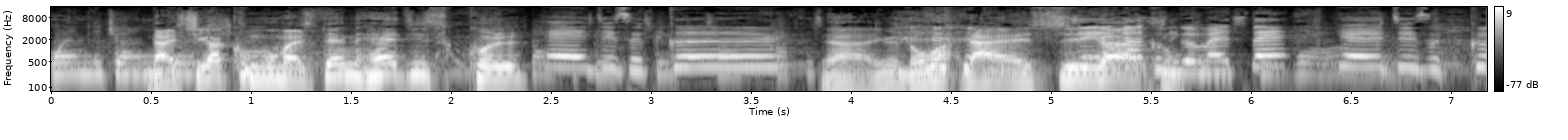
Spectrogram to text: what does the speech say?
When the drum 날씨가 궁금할 땐 해지스쿨 해지스쿨. 야 이거 너무 날씨가 씨가 궁금할 때 해지스쿨.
